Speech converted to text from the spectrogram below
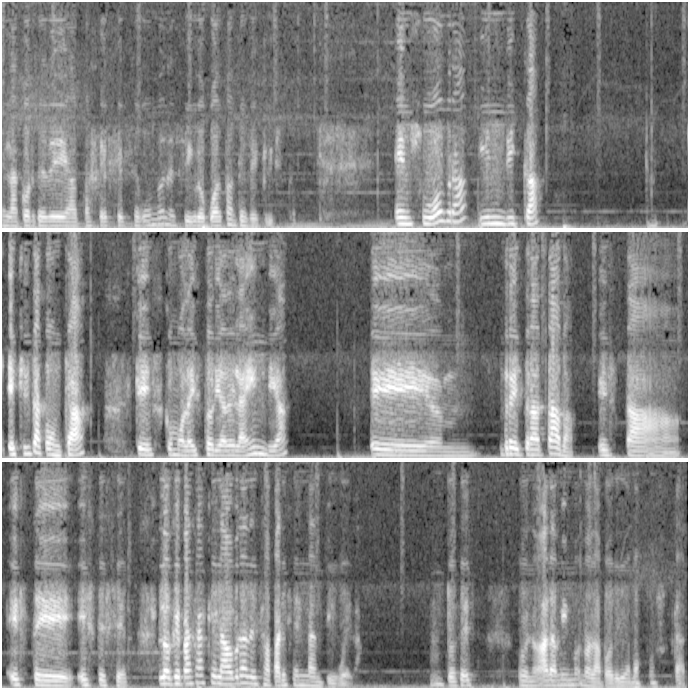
en la corte de Artajerjes II en el siglo IV a.C. En su obra indica, escrita con K, que es como la historia de la India, eh, retrataba esta, este, este ser. Lo que pasa es que la obra desaparece en la antigüedad. Entonces, bueno, ahora mismo no la podríamos consultar.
